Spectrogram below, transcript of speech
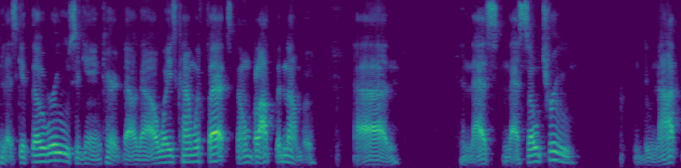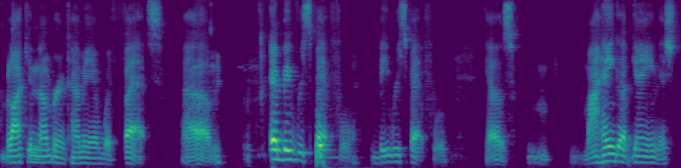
let's get the rules again, Kurt Dog. I always come with facts. Don't block the number. Uh, and that's that's so true. Do not block your number and come in with facts. Um, and be respectful. Be respectful, because my hang up game is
